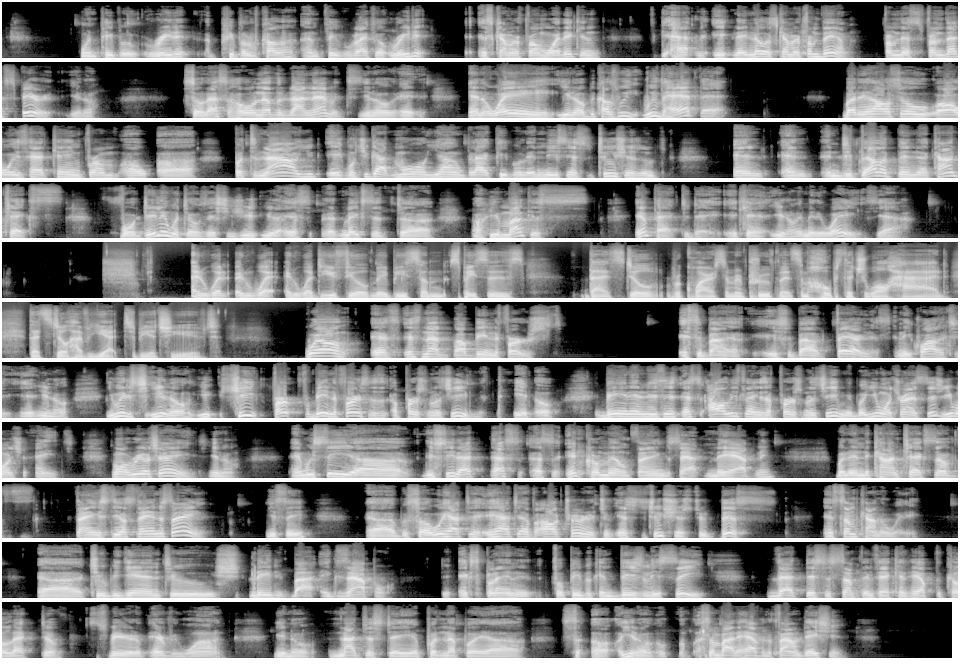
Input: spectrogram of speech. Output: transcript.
when people read it, people of color and people black people read it, it's coming from where they can. Have, they know it's coming from them, from this, from that spirit, you know. So that's a whole nother dynamics, you know, in a way, you know, because we we've had that, but it also always had came from. Uh, uh, but now you, it, what you got more young black people in these institutions and and and, and developing a context for dealing with those issues. You, you it makes it uh, a humongous impact today. It can't, you know, in many ways, yeah. And what and what and what do you feel may be some spaces that still require some improvement, some hopes that you all had that still have yet to be achieved? Well, it's it's not about being the first. It's about it's about fairness and equality. You know, you you know you cheat for, for being the first is a personal achievement. You know, being in this that's all these things are personal achievement. But you want transition, you want change, you want real change. You know, and we see uh, you see that that's that's an incremental thing that's may happening, but in the context of things still staying the same. You see, uh, so we have to have to have alternative institutions to this in some kind of way uh, to begin to sh- lead by example, explain it so people can visually see that this is something that can help the collective spirit of everyone you know, not just a uh, putting up a, uh, uh, you know, somebody having a foundation.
